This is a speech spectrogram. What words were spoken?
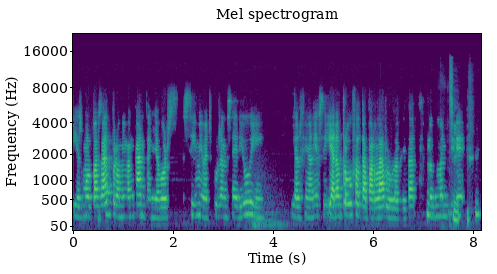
i és molt pesat, però a mi m'encanten. Llavors, sí, m'hi vaig posar en sèrio i, i al final ja sí. I ara trobo falta parlar-lo, la veritat, no et mentiré. Sí.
